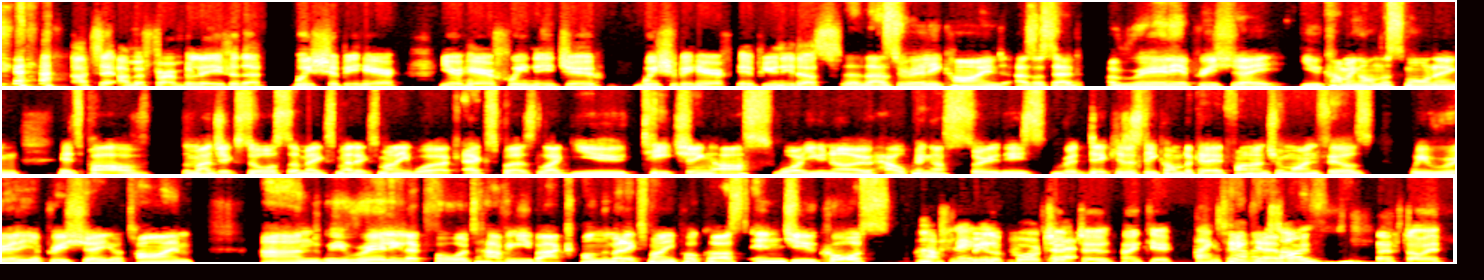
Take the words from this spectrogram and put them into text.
That's it. I'm a firm believer that we should be here. You're here if we need you. We should be here if, if you need us. that's really kind. As I said, I really appreciate you coming on this morning. It's part of the magic sauce that makes Medics Money work. Experts like you teaching us what you know, helping us through these ridiculously complicated financial minefields. We really appreciate your time. And we really look forward to having you back on the Medics Money podcast in due course. Absolutely. We look forward to it too. Thank you. Thanks for Take having us on. both. Thanks, Tommy.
